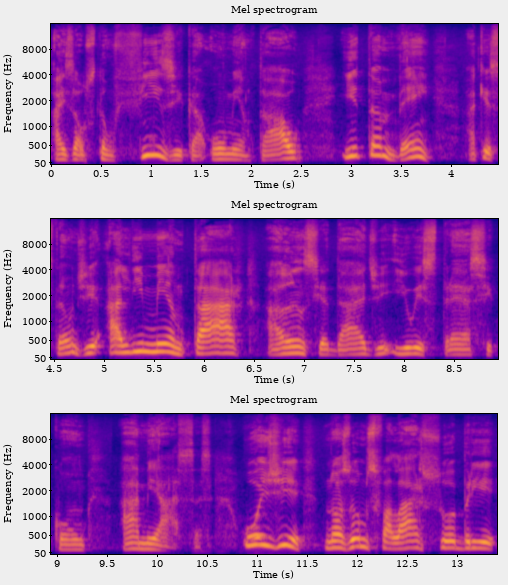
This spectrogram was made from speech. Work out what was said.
à exaustão física ou mental e também a questão de alimentar a ansiedade e o estresse com ameaças. Hoje nós vamos falar sobre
